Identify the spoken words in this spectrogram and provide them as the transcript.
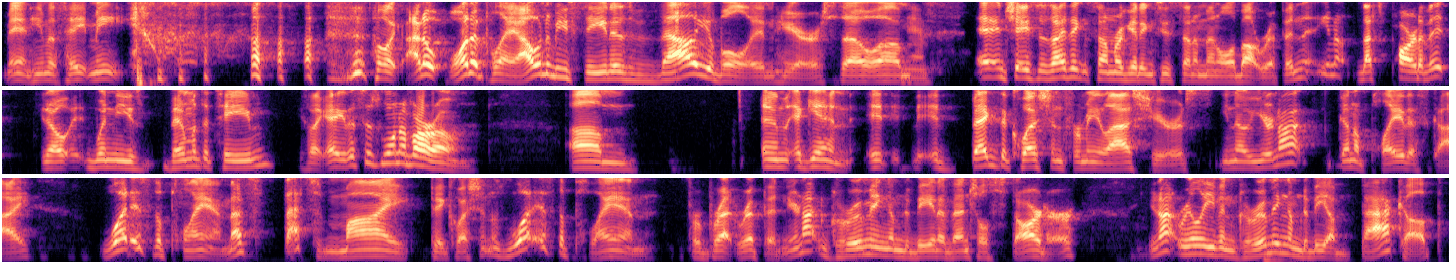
man, he must hate me. like I don't want to play. I want to be seen as valuable in here. So um yeah. and, Chase says I think some are getting too sentimental about Rypien. You know, that's part of it. You know, when he's been with the team, he's like, hey, this is one of our own. Um and again, it it begged the question for me last year. It's you know, you're not gonna play this guy what is the plan? That's that's my big question. Is what is the plan for Brett Rypien? You're not grooming him to be an eventual starter. You're not really even grooming him to be a backup.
